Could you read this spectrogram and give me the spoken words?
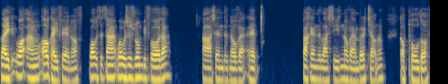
Like, what? Um, okay, fair enough. What was the time? What was his run before that? Arse end of November, uh, back end of last season, November Cheltenham. Got pulled up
